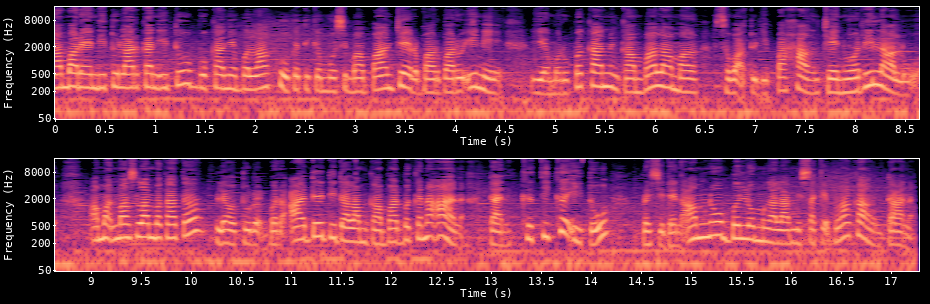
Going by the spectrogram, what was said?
Gambar yang ditularkan itu bukannya berlaku ketika musibah banjir baru-baru ini. Ia merupakan gambar lama sewaktu di Pahang Januari lalu. Ahmad Maslam berkata beliau turut berada di dalam gambar berkenaan dan ketika itu Presiden AMNO belum mengalami sakit belakang dan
